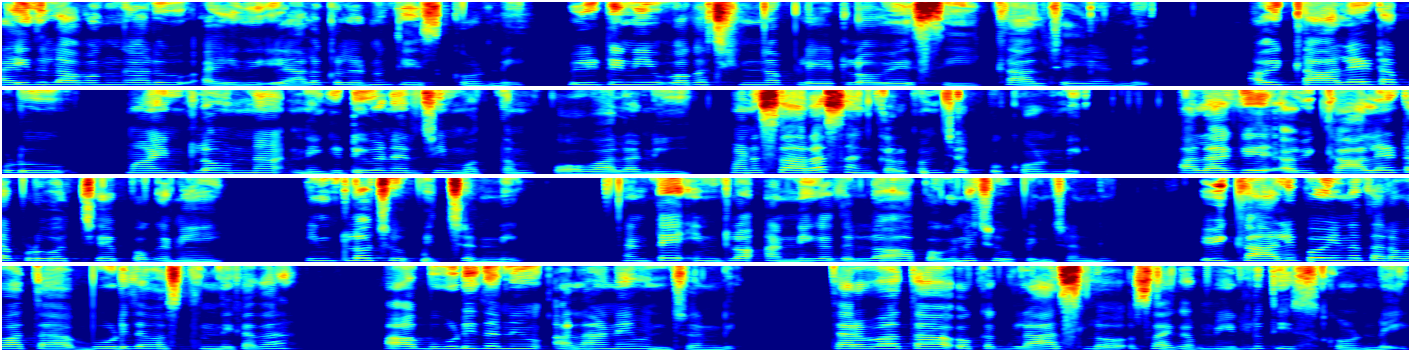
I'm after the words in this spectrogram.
ఐదు లవంగాలు ఐదు యాలకులను తీసుకోండి. వీటిని ఒక చిన్న ప్లేట్లో వేసి కాల్చేయండి అవి కాలేటప్పుడు మా ఇంట్లో ఉన్న నెగిటివ్ ఎనర్జీ మొత్తం పోవాలని మనసారా సంకల్పం చెప్పుకోండి. అలాగే అవి కాలేటప్పుడు వచ్చే పొగని ఇంట్లో చూపించండి. అంటే ఇంట్లో అన్ని గదుల్లో ఆ పొగని చూపించండి. ఇవి కాలిపోయిన తర్వాత బూడిద వస్తుంది కదా ఆ బూడిదను అలానే ఉంచండి. తర్వాత ఒక గ్లాస్లో సగం నీళ్ళు తీసుకోండి.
